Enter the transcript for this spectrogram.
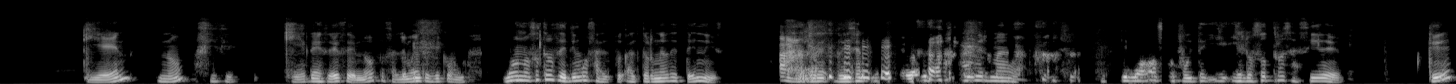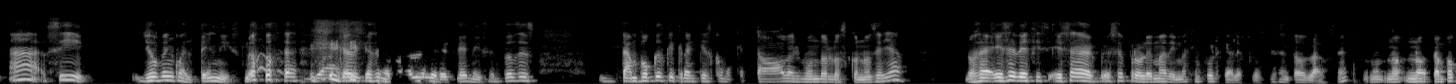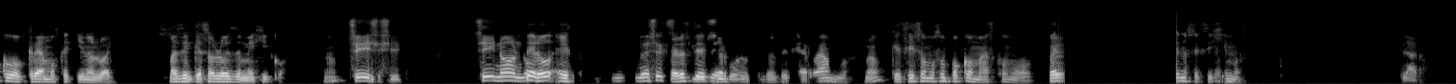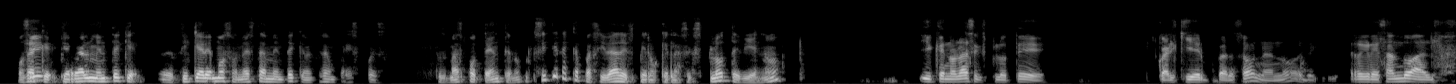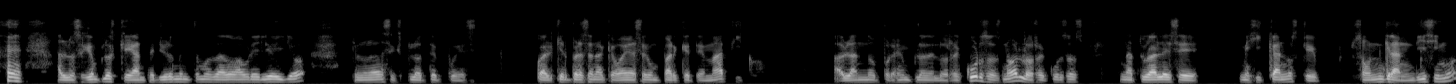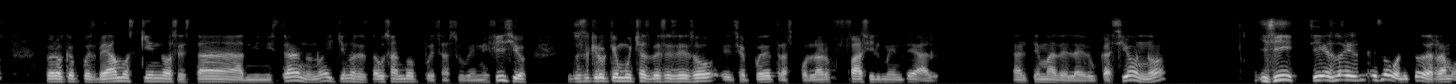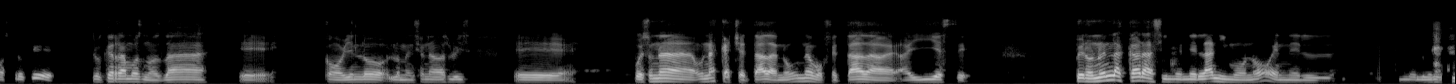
¿quién? ¿No? Sí, sí, ¿quién es ese, no? Los alemanes así como, no, nosotros venimos al, al torneo de tenis. Ah. Le dicen, Habermas, filósofo, y, y los otros así de, ¿qué? Ah, sí, yo vengo al tenis, ¿no? casi, casi me de tenis. Entonces, tampoco es que crean que es como que todo el mundo los conoce allá. O sea, ese déficit, ese problema de imagen pública de los en todos lados, ¿eh? No, no, no, tampoco creamos que aquí no lo hay. Más bien que solo es de México, ¿no? Sí, sí, sí. Sí, no, no. Pero es, no es exclusivo. Pero nos decía Ramos, ¿no? Que sí somos un poco más como, pero que nos exigimos. Claro. O sea, que, realmente que eh, sí queremos honestamente que sea un país pues, pues más potente, ¿no? Porque sí tiene capacidades, pero que las explote bien, ¿no? Y que no las explote cualquier persona, ¿no? Regresando al, a los ejemplos que anteriormente hemos dado Aurelio y yo, que no las explote pues cualquier persona que vaya a hacer un parque temático. Hablando, por ejemplo, de los recursos, ¿no? Los recursos naturales eh, mexicanos que son grandísimos, pero que pues veamos quién nos está administrando, ¿no? Y quién nos está usando pues a su beneficio. Entonces creo que muchas veces eso eh, se puede traspolar fácilmente al, tema de la educación, ¿no? Y sí, sí, es lo, es, lo bonito de Ramos. Creo que, creo que Ramos nos da, eh, como bien lo, mencionabas, Luis, eh, pues una, una cachetada, ¿no? Una bofetada ahí, este, pero no en la cara, sino en el ánimo, ¿no? En el,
